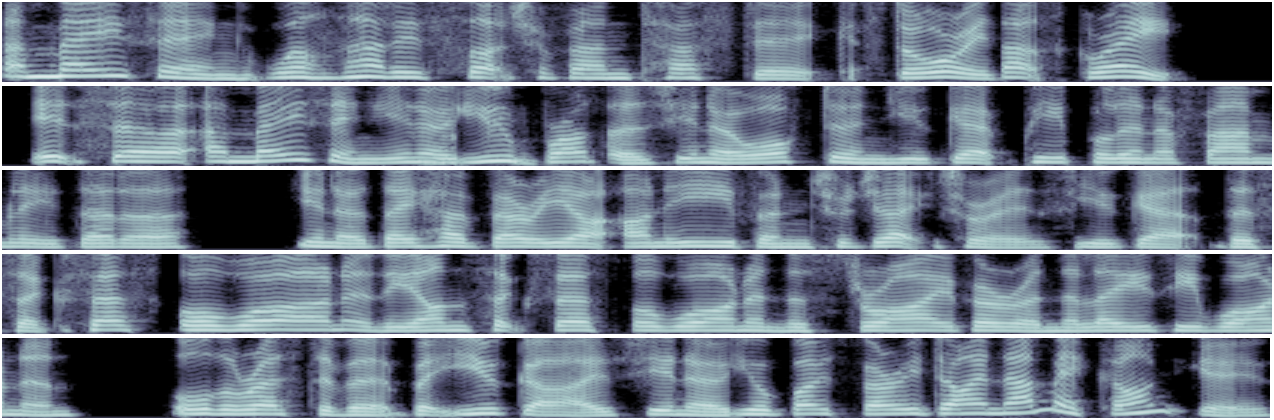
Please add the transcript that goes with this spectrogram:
Amazing. Well, that is such a fantastic story. That's great. It's uh, amazing. You know, you brothers, you know, often you get people in a family that are, you know, they have very uh, uneven trajectories. You get the successful one and the unsuccessful one and the striver and the lazy one and all the rest of it. But you guys, you know, you're both very dynamic, aren't you?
